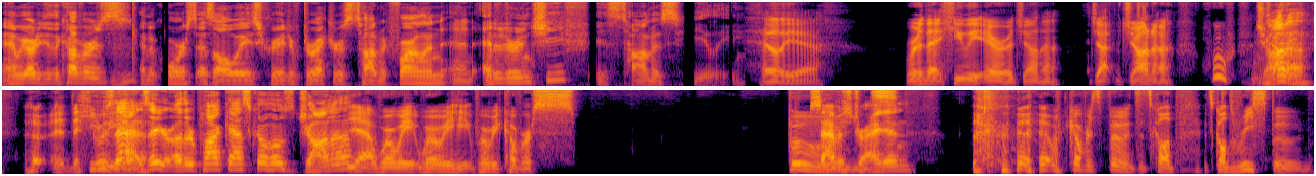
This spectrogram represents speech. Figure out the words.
And we already did the covers. Mhm. And of course, as always, creative director is Todd McFarlane and editor in chief is Thomas Healy. Hell yeah. We're in that Healy era, Jana. Ja- Jana? Whew. Jana? The Healy Who's that? era. Is that your other podcast co-host, Jana? yeah, where we where we where we cover spoons. Savage Dragon. we cover spoons. It's called it's called Respoon.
